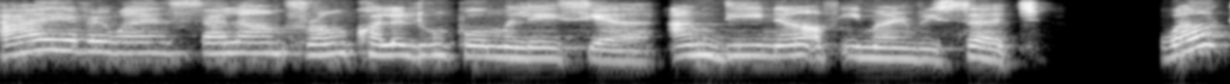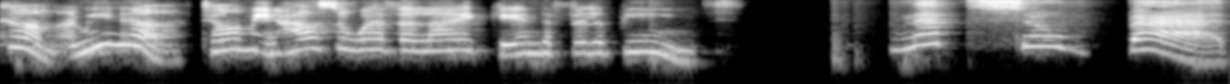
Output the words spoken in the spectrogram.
Hi everyone, salam from Kuala Lumpur, Malaysia. I'm Dina of Iman Research. Welcome, Amina. Tell me, how's the weather like in the Philippines? not so bad.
